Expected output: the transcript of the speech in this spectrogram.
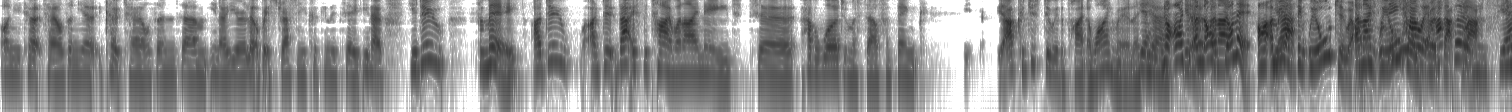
on your coattails and your coattails and um you know you're a little bit stressed and you're cooking the tea. You know you do. For me, I do. I do. That is the time when I need to have a word with myself and think. Yeah, I could just do with a pint of wine, really. Yeah. No, I, you know, and I've and I- done it. I, I mean, I think we all do it. and I I, think we see all how it happens. that glass. yeah, you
